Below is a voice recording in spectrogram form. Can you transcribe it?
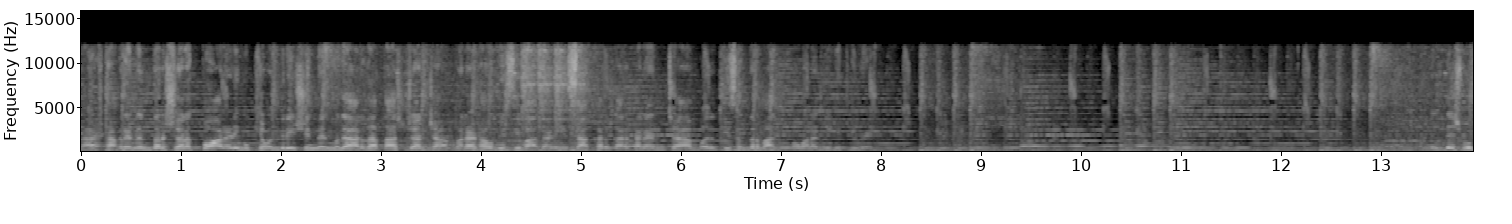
राज ठाकरेंनंतर शरद पवार आणि मुख्यमंत्री शिंदेमध्ये अर्धा तास चर्चा मराठा ओबीसी वाद आणि साखर कारखान्यांच्या मदतीसंदर्भात पवारांनी घेतली भेट. अमित देशमुख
